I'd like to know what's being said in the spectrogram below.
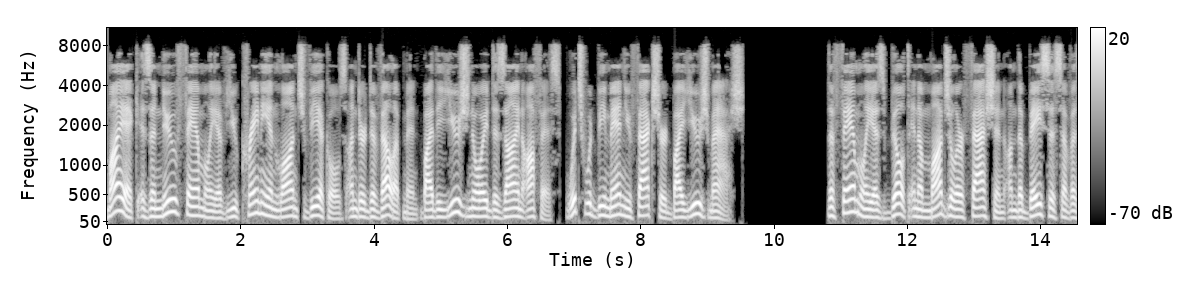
Mayak is a new family of Ukrainian launch vehicles under development by the Yuzhnoye Design Office, which would be manufactured by Yuzhmash. The family is built in a modular fashion on the basis of a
